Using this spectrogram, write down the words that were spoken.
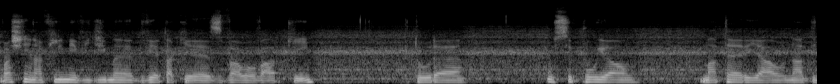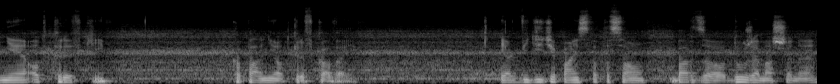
Właśnie na filmie widzimy dwie takie zwałowarki, które usypują materiał na dnie odkrywki kopalni odkrywkowej. Jak widzicie Państwo, to są bardzo duże maszyny.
